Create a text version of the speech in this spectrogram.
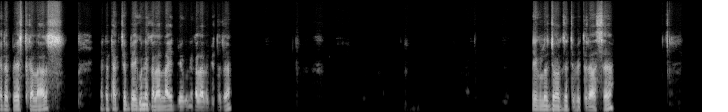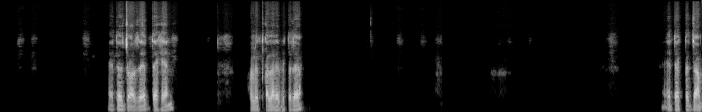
এটা পেস্ট কালার। এটা থাকছে বেগুনি কালার, লাইট বেগুনি কালার -এর ভিতরে। এগুলো জর্জেটের ভিতরে আছে। এটা জর্জেট, দেখেন। হলুদ কালারের ভিতরে। এটা একটা জাম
